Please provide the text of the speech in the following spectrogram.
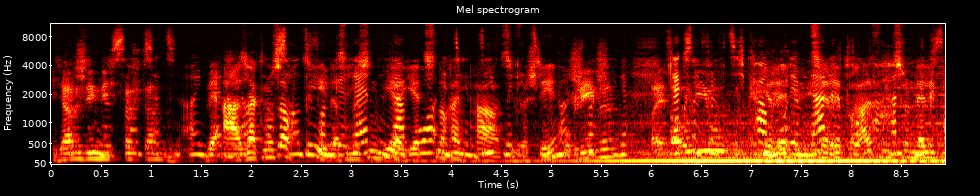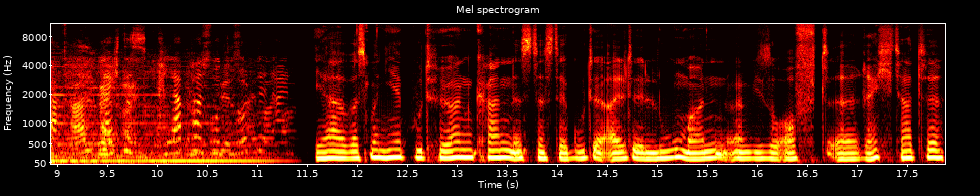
Ich habe Sie nicht verstanden. Wer A sagt, muss auch B. Das müssen wir jetzt noch ein paar. Sie verstehen? Probleme 56 K Modem Nadeldrucker, Handmixer, leichtes Klappern und Rütteln. Ja, was man hier gut hören kann, ist, dass der gute alte Luhmann, wie so oft, äh, recht hatte.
